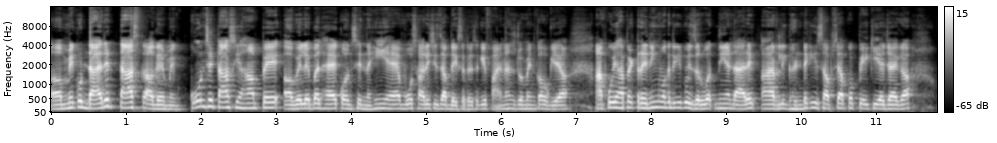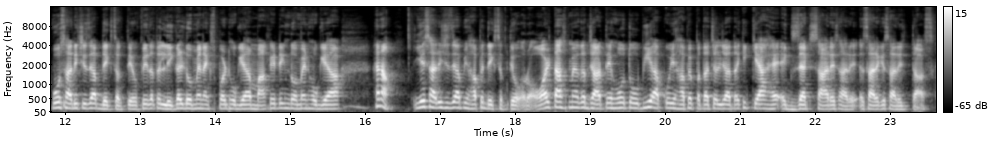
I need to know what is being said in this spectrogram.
मेरे को डायरेक्ट टास्क आ गए। मैं कौन से टास्क यहाँ पे अवेलेबल है, कौन से नहीं है, वो सारी चीज़ें आप देख सकते हैं। जैसे कि फाइनेंस डोमेन का हो गया, आपको यहाँ पे ट्रेनिंग वगैरह की कोई ज़रूरत नहीं है डायरेक्ट आर्ली घंटे के हिसाब से आपको पे किया जाएगा। वो सारी चीज़ें आप देख सकते हो। फिर लीगल डोमेन एक्सपर्ट हो गया मार्केटिंग डोमेन हो गया, है ना? ये सारी चीज़ें आप यहाँ पे देख सकते हो। और ऑल टास्क में अगर जाते हो तो भी आपको यहाँ पे पता चल जाता है कि क्या है एग्जैक्ट सारे सारे सारे के सारे टास्क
